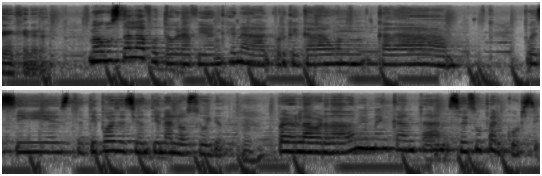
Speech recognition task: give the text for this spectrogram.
en general? Me gusta la fotografía en general porque cada un, cada pues sí, este tipo de sesión tiene lo suyo. Pero la verdad a mí me encantan, soy súper cursi.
